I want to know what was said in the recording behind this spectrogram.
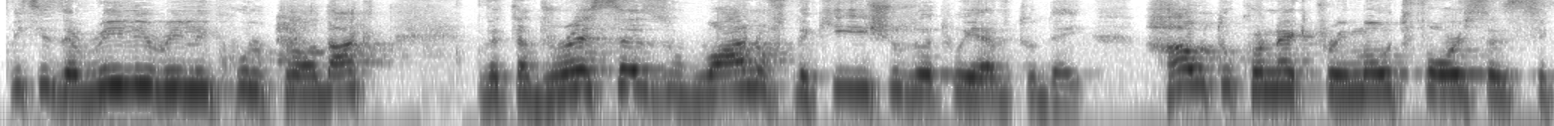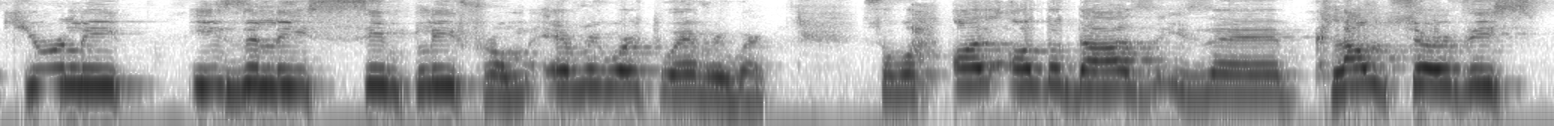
This is a really, really cool product that addresses one of the key issues that we have today how to connect remote forces securely, easily, simply from everywhere to everywhere. So, what Odo does is a cloud service,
